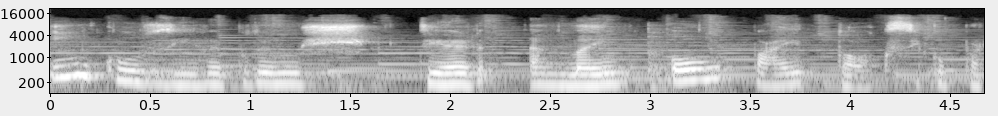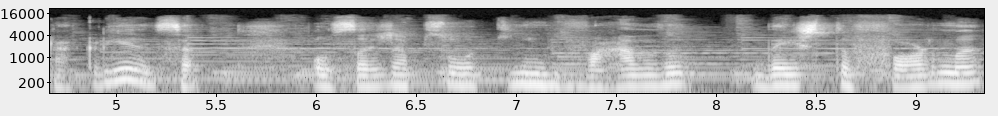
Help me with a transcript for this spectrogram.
inclusive podemos ter a mãe ou o pai tóxico para a criança, ou seja, a pessoa que invade desta forma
